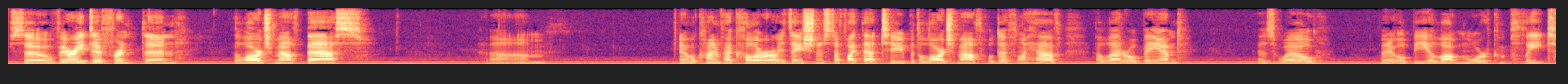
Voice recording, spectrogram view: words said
So very different than the largemouth bass. Um, it will kind of have colorization and stuff like that too, but the largemouth will definitely have a lateral band as well, but it will be a lot more complete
